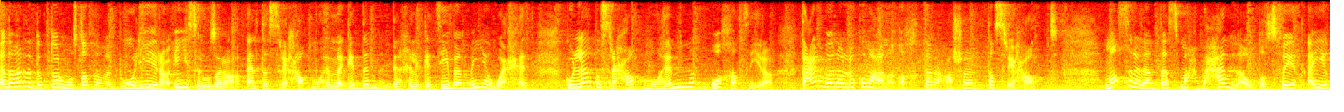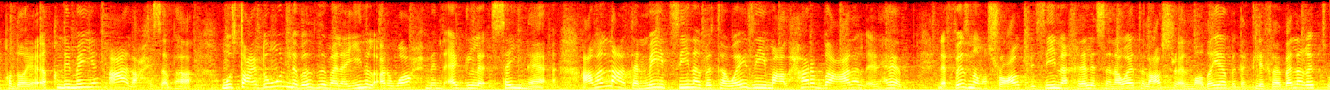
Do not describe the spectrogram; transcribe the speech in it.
النهارده الدكتور مصطفى مدبولي رئيس الوزراء قال تصريحات مهمة جدا من داخل الكتيبة 101 كلها تصريحات مهمة وخطيرة. تعالوا بقى نقول لكم على أخطر 10 تصريحات. مصر لن تسمح بحل أو تصفية أي قضايا إقليمية على حسابها. مستعدون لبذل ملايين الأرواح من أجل سيناء. عملنا على تنمية سيناء بتوازي مع الحرب على الإرهاب. نفذنا مشروعات في سيناء خلال السنوات العشر الماضية بتكلفة بلغت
